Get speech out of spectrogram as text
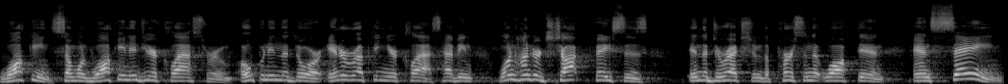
Walking, someone walking into your classroom, opening the door, interrupting your class, having 100 shocked faces in the direction of the person that walked in, and saying,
